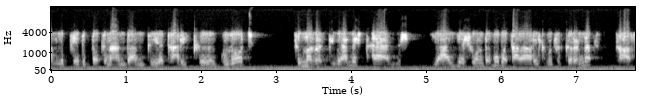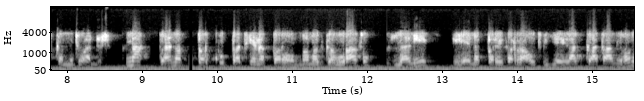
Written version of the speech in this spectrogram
የምትሄድበትን አንዳንድ የታሪክ ጉዞዎች ትመዘግቢያለሽ፣ ታያለሽ። ያየሽውን ደግሞ በታሪክ ምስክርነት ታስቀምጨዋለሽ እና በነበርኩበት የነበረውን መመዝገቡ ራሱ ለእኔ ይሄ ነበር የሰራሁት ብዬ አጋጣሚ ሆኖ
